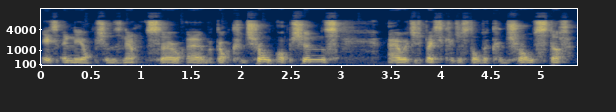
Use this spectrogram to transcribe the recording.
is in the options now. So uh, we've got control options, uh, which is basically just all the control stuff.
